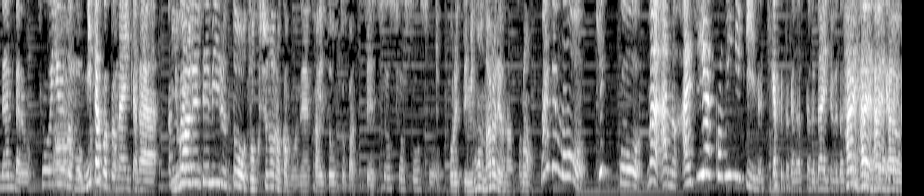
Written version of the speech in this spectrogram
なんだろう、そういうのも見たことないから、言われてみると特殊なのかもね、海藻とかって。そうそうそうそう。これって日本ならではなのかな？でも、結構、まあ、あの、アジアコミュニティの近くとかだったら大丈夫だったはいりするはいはいんだけど。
